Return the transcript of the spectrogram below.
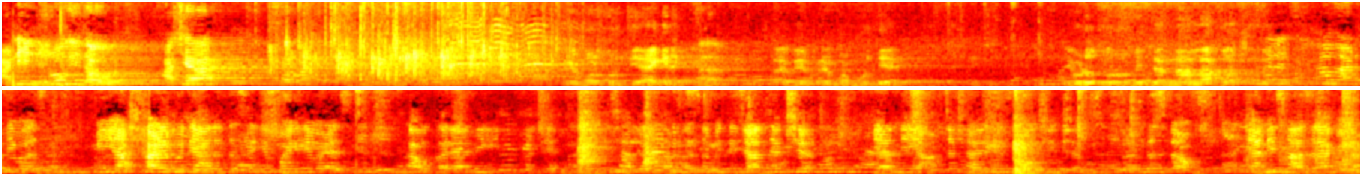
आणि निरोगी जावं अशा सर्व प्रेमळ मूर्ती आहे की नाही? प्रेमळ मूर्ती आहे? एवढंच म्हणून मी त्यांना लाख लाख वाढदिवस. मी या शाळेमध्ये आले तसे हे पहिली वेळेस गावकऱ्यांनी म्हणजे शालेय समितीचे अध्यक्ष यांनी आमच्या शाळेचे सर्व शिक्षक यांनी साजरा केला.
